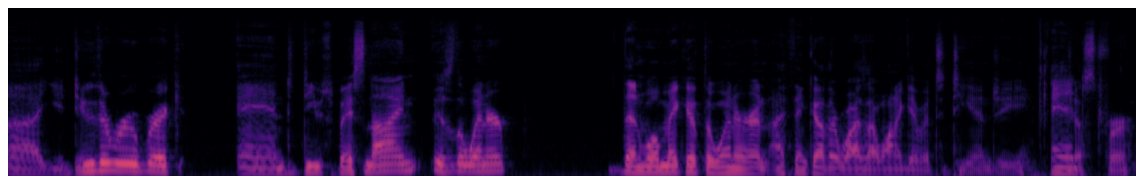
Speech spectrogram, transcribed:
uh, you do the rubric, and Deep Space Nine is the winner, then we'll make it the winner. And I think otherwise, I want to give it to TNG And- just for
